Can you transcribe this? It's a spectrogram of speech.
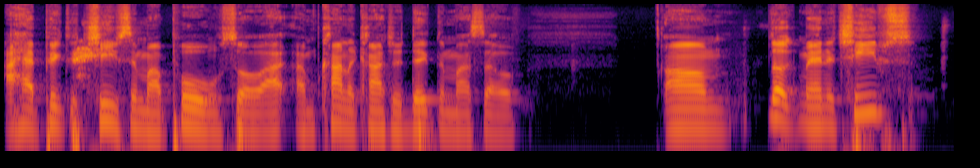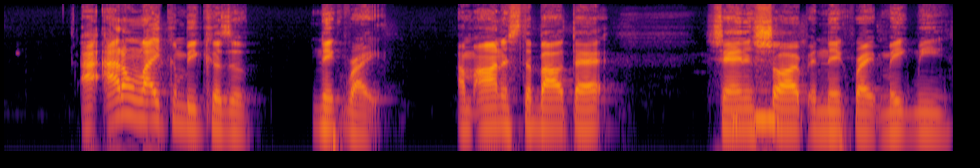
I had picked the Chiefs in my pool, so I, I'm kind of contradicting myself. Um, look, man, the Chiefs. I, I don't like them because of Nick Wright. I'm honest about that. Shannon Sharpe and Nick Wright make me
